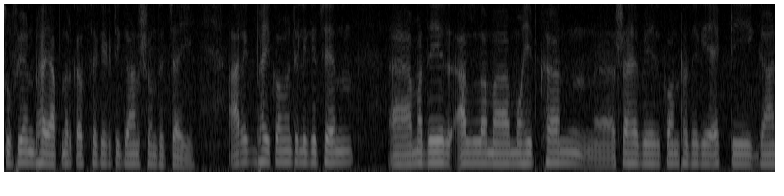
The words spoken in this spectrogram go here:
সুফিয়ান ভাই আপনার কাছ থেকে একটি গান শুনতে চাই। আরেক ভাই কমেন্টে লিখেছেন আমাদের আল্লামা মহিব খান সাহেবের কণ্ঠ থেকে একটি গান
